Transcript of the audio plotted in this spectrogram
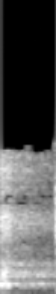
back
